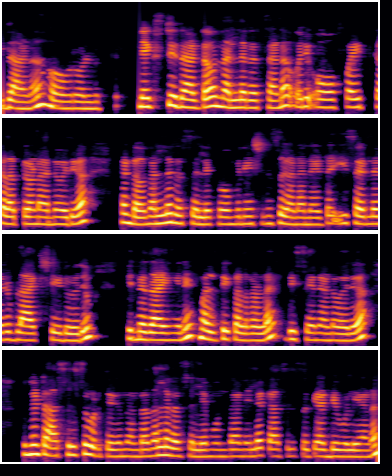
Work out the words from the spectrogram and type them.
ഇതാണ് ഓവറോൾ ലുക്ക് നെക്സ്റ്റ് ഇതാട്ടോ. നല്ല രസമാണ് ഒരു ഓഫ് വൈറ്റ് കളർ ടോൺ ആണ് വരിക. കണ്ടോ? നല്ല രസമല്ലേ? കോമ്പിനേഷൻസ് കാണാനായിട്ട്. ഈ സൈഡിൽ ഒരു ബ്ലാക്ക് ഷെയ്ഡ് വരും. പിന്നെ ഇതാ ഇങ്ങനെ മൾട്ടി കളറുള്ള ഡിസൈൻ ആണ് വരിക. പിന്നെ ടാസിൽസ് കൊടുത്തേക്കുന്നുണ്ടോ. നല്ല രസമല്ലേ? മുന്താണിയിലെ ടാസിൽസ് ഒക്കെ അടിപൊളിയാണ്.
